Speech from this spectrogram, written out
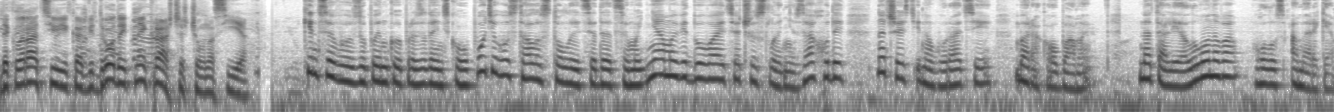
Декларацію, яка відродить найкраще, що в нас є. Кінцевою зупинкою президентського потягу стала столиця, де цими днями відбуваються численні заходи на честь інаугурації Барака Обами. Наталія Леонова, Голос Америки.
